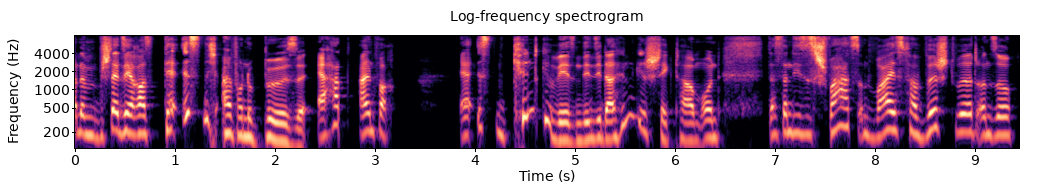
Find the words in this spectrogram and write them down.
Und dann stellt sich heraus, der ist nicht einfach nur böse. Er hat einfach, er ist ein Kind gewesen, den sie da hingeschickt haben. Und dass dann dieses Schwarz und Weiß verwischt wird und so,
